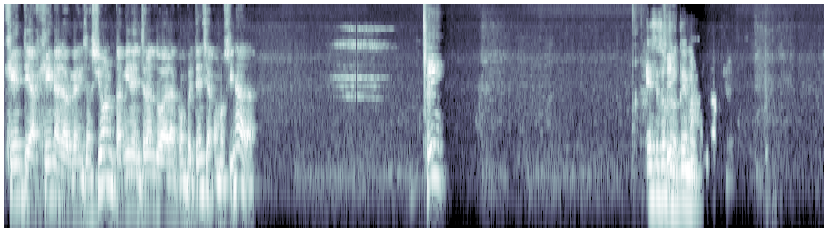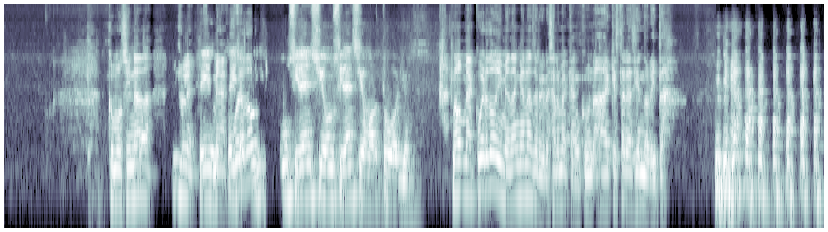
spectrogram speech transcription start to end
gente ajena a la organización también entrando a la competencia como si nada. Sí. Ese es otro tema. Como si nada. me acuerdo. Un silencio, un silencio mortuorio. No, me acuerdo y me dan ganas de regresarme a Cancún. Ay, ¿qué estaré haciendo ahorita?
